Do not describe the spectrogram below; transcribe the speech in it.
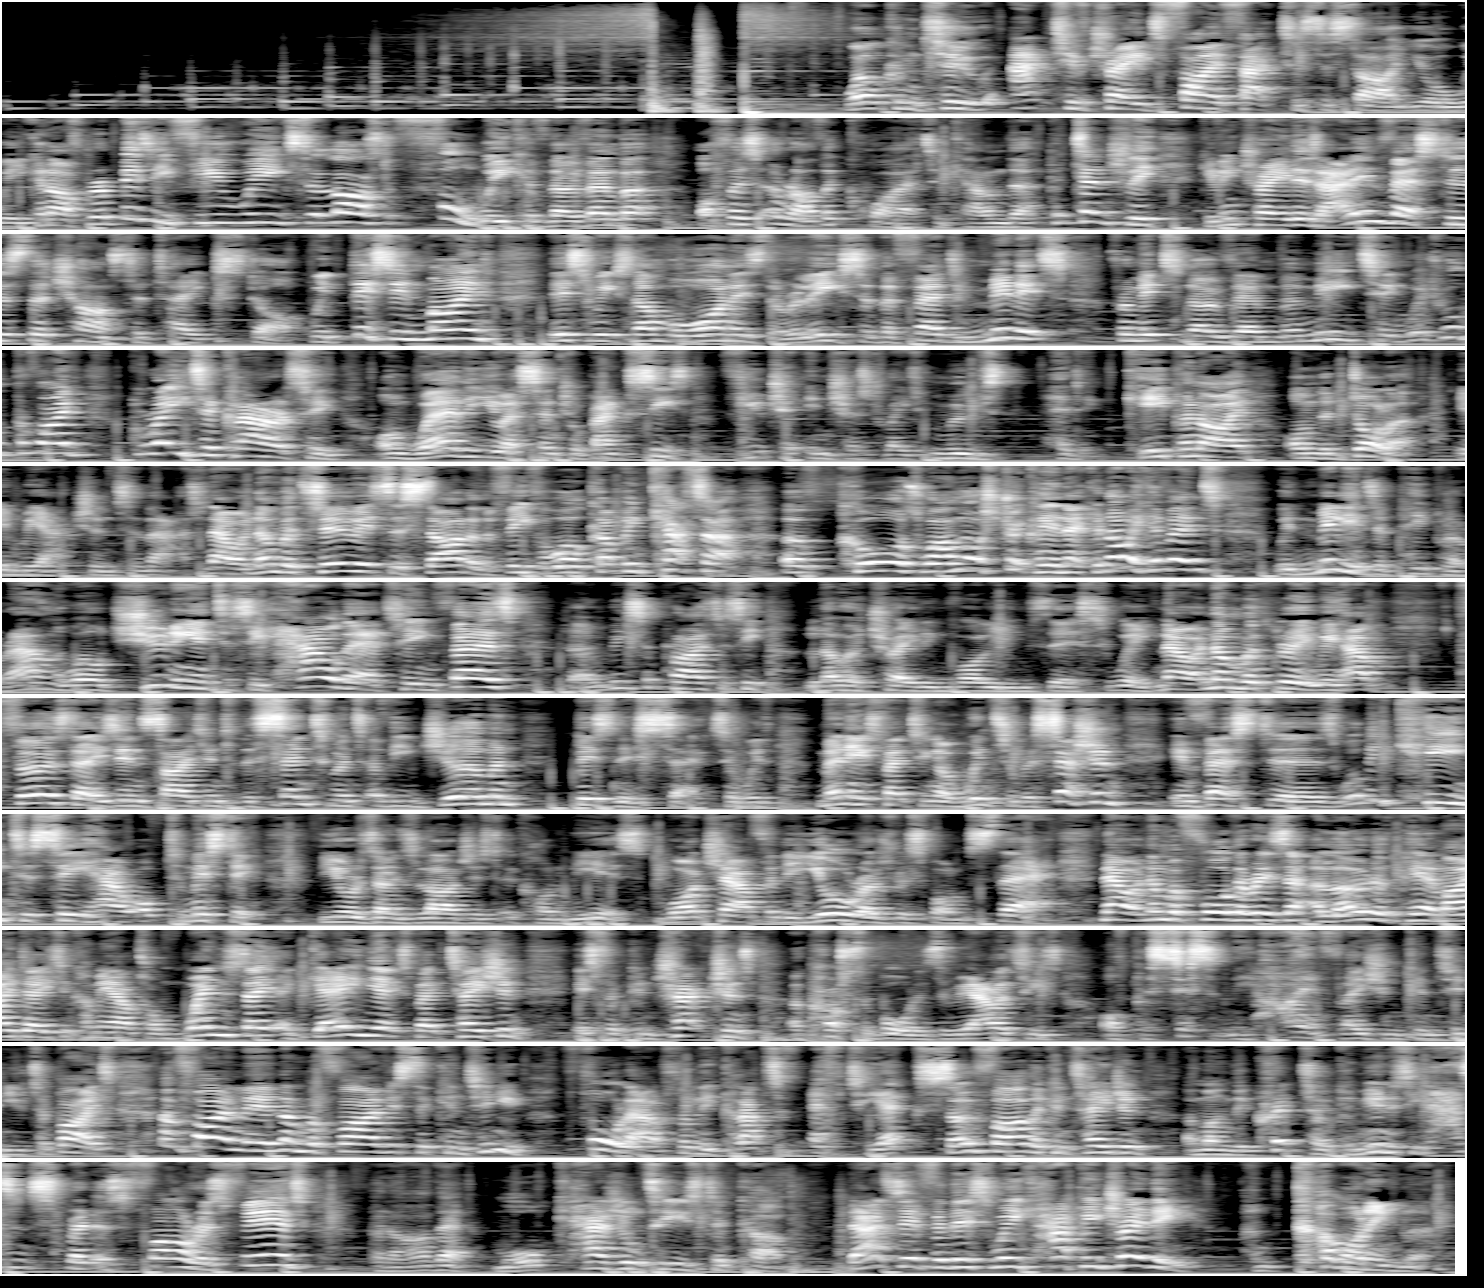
thank you Welcome to ActivTrades five factors to start your week. And after a busy few weeks, the last full week of November offers a rather quieter calendar, potentially giving traders and investors the chance to take stock. With this in mind, this week's number one is the release of the Fed's minutes from its November meeting, which will provide greater clarity on where the US central bank sees future interest rate moves heading. Keep an eye on the dollar in reaction to that. Now, at number two, it's the start of the FIFA World Cup in Qatar. Of course, while not strictly an economic event, with millions of people around the world tuning in to see how their team fares, don't be surprised to see lower trading volumes this week. Now, at number three, we have Thursday's insight into the sentiment of the German business sector. With many expecting a winter recession, investors will be keen to see how optimistic the Eurozone's largest economy is. Watch out for the Euro's response there. Now, at number four, there is a load of PMI data coming out on Wednesday. Again, the expectation is for contractions across the board as the realities of persistently high inflation continue to bite. And finally, at number five, is the continued fallout from the collapse of FTX. So far, the contagion among the crypto community hasn't spread as far as feared, but are there more casualties to come? That's it for this week. Happy trading and come on, England.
